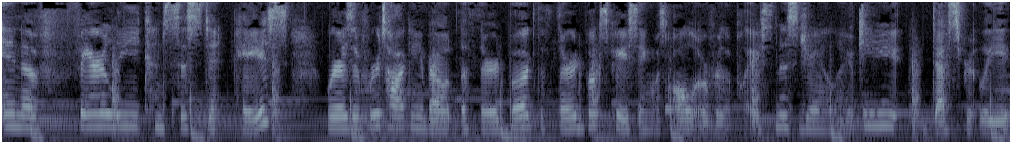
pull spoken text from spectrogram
in a fairly consistent pace. Whereas if we're talking about the third book, the third book's pacing was all over the place. Miss JLA, she desperately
